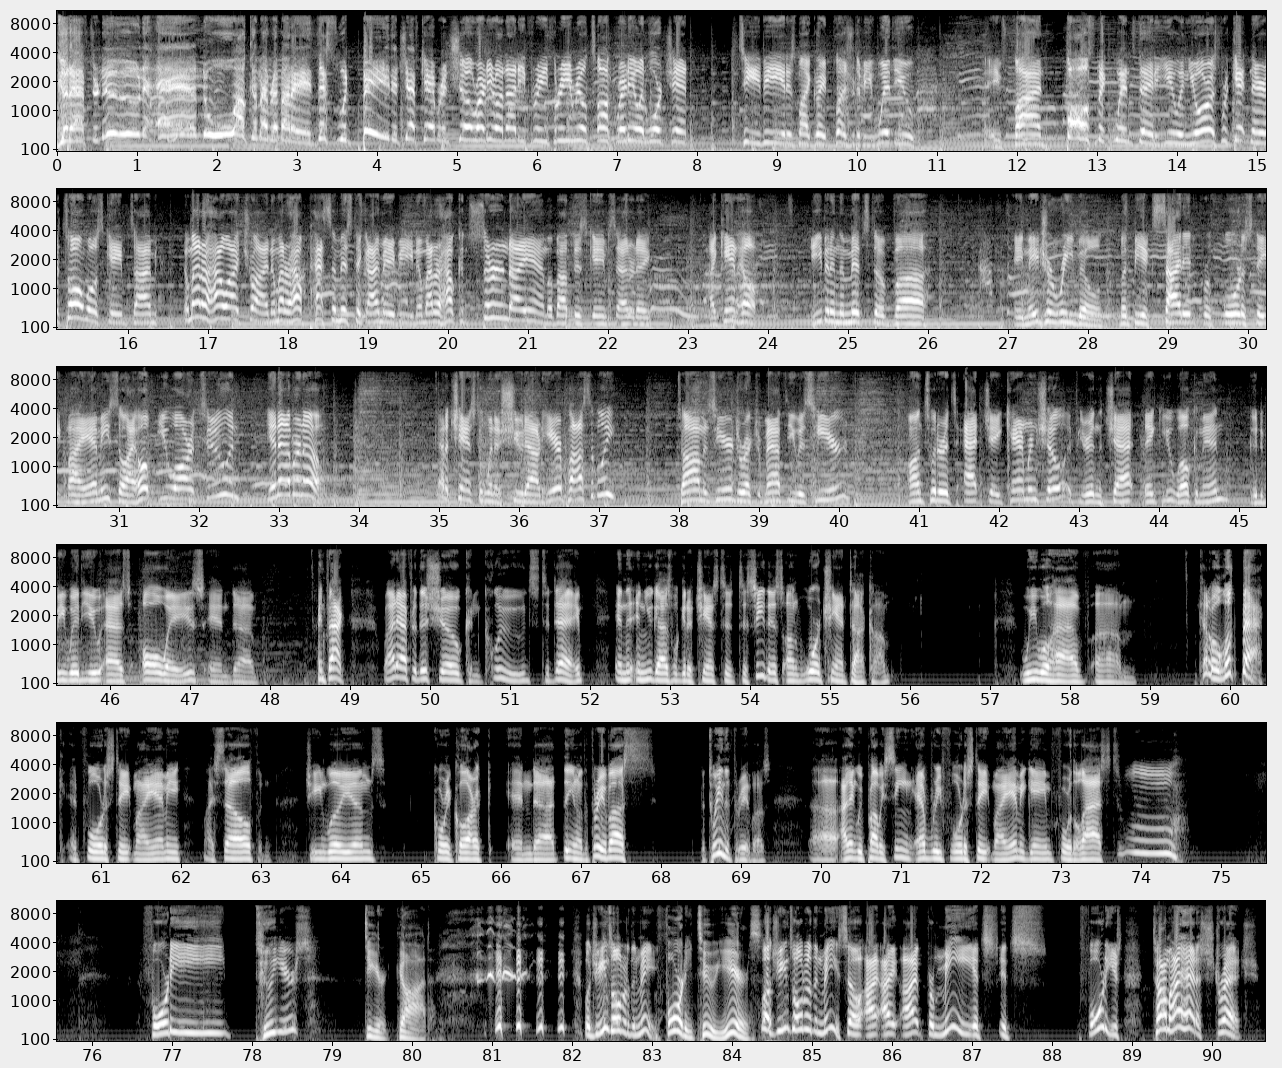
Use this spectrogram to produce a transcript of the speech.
Good afternoon and welcome, everybody. This would be the Jeff Cameron Show right here on 93.3 Real Talk Radio and War Chant TV. It is my great pleasure to be with you. A fine Ballsmick Wednesday to you and yours. We're getting there. It's almost game time. No matter how I try, no matter how pessimistic I may be, no matter how concerned I am about this game Saturday, I can't help, even in the midst of uh, a major rebuild, but be excited for Florida State Miami. So I hope you are too, and you never know. Got a chance to win a shootout here, possibly. Tom is here, Director Matthew is here. On Twitter, it's at Jay Cameron Show. If you're in the chat, thank you. Welcome in. Good to be with you as always. And uh, in fact, right after this show concludes today, and, and you guys will get a chance to, to see this on warchant.com we will have um, kind of a look back at Florida State Miami. Myself and Gene Williams, Corey Clark, and uh, you know the three of us. Between the three of us, uh, I think we've probably seen every Florida State Miami game for the last forty-two years. Dear God. well, Gene's older than me. Forty-two years. Well, Gene's older than me, so I, I, I, for me, it's it's forty years. Tom, I had a stretch.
